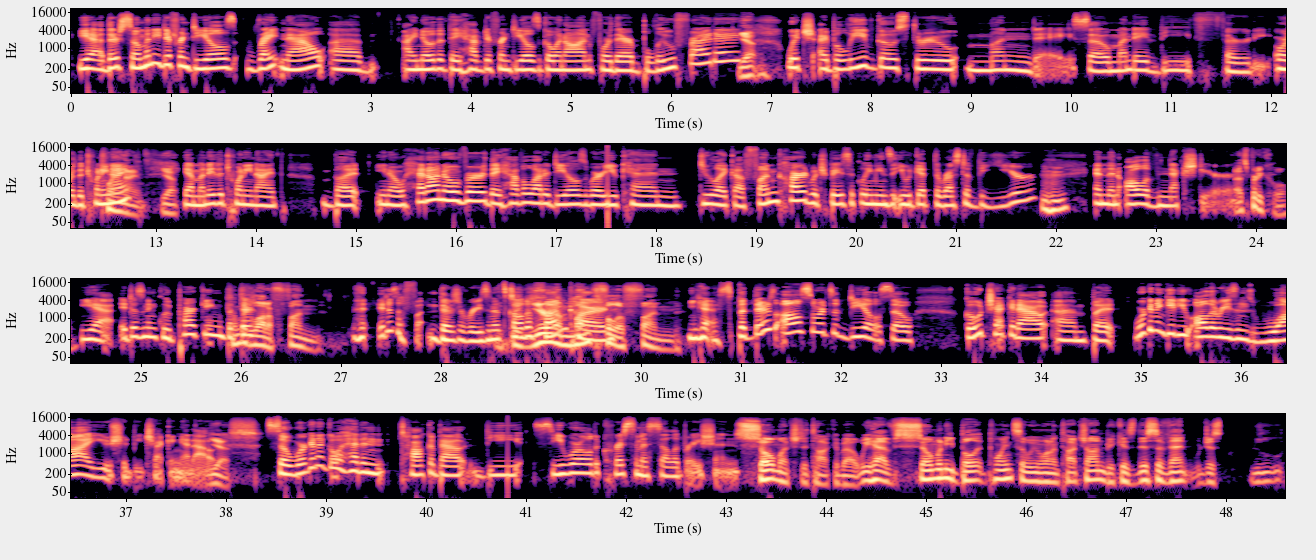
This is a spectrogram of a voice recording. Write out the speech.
Yeah, there's so many different deals right now. Um, I know that they have different deals going on for their Blue Friday, Yeah. which I believe goes through Monday. So Monday the 30 or the 29th. 29th. Yep. Yeah, Monday the 29th. But, you know, head on over. They have a lot of deals where you can do like a fun card, which basically means that you would get the rest of the year Mm-hmm. and then all of next year. That's pretty cool. yeah, it doesn't include parking, but Sounds like there's a lot of fun. it is a fun. There's a reason it's, It's called a a, year fun and a card. month full of fun. Yes, but there's all sorts of deals. So go check it out. Um, but we're going to give you all the reasons why you should be checking it out. Yes. So we're going to go ahead and talk about the SeaWorld Christmas celebration. So much to talk about. We have so many bullet points that we want to touch on because this event just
